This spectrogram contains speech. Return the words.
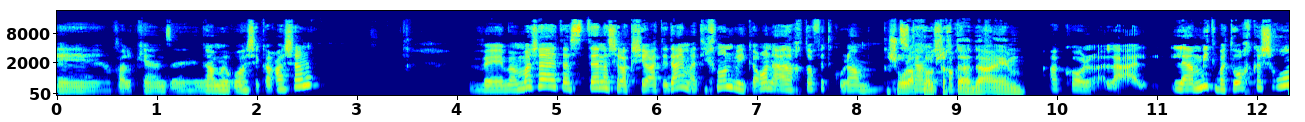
אה, אבל כן זה גם אירוע שקרה שם. וממש היה את הסצנה של הקשירת ידיים התכנון בעיקרון היה לחטוף את כולם. לאחיות שלך את הידיים. הכל לעמית בטוח קשרו,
